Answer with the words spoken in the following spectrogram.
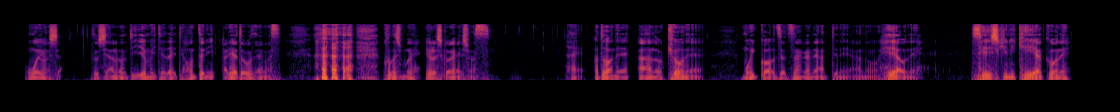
思いました。そしてあの DM いただいて本当にありがとうございます。今年もね、よろしくお願いします。はい。あとはね、あの今日ね、もう一個雑談がね、あってね、あの部屋をね、正式に契約をね、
